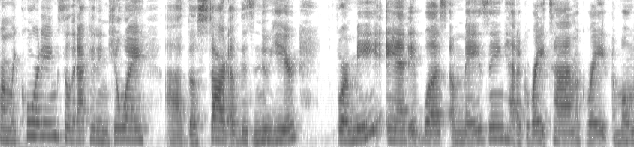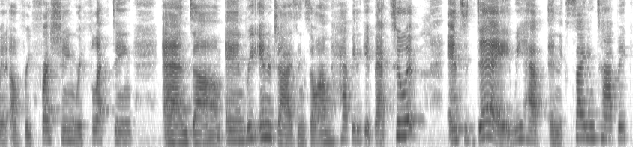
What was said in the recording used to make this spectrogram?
from recording so that I could enjoy uh, the start of this new year for me and it was amazing. Had a great time a great a moment of refreshing reflecting and um, and re-energizing. So i'm happy to get back to it. And today we have an exciting topic.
